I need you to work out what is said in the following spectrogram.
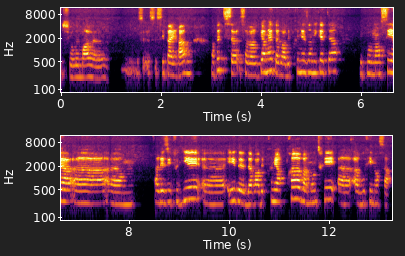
sur le mois, euh, c'est pas grave. En fait, ça, va vous permettre d'avoir des premiers indicateurs, de commencer à, à, les étudier et d'avoir des premières preuves à montrer à, vos financeurs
